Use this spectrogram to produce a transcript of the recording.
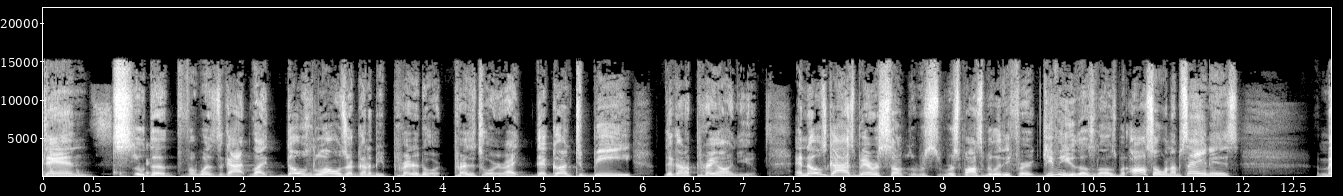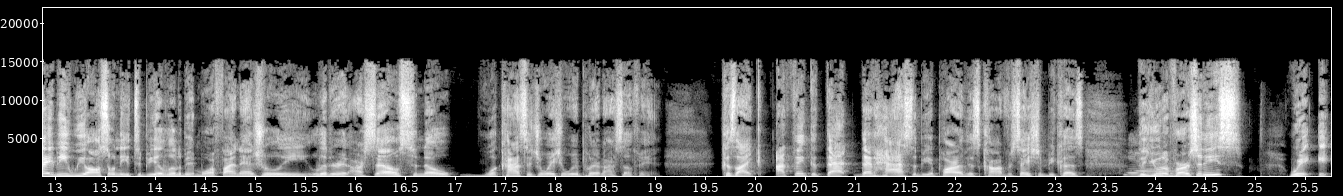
Dan, So the what's the guy like? Those loans are going to be predator predatory, right? They're going to be they're going to prey on you, and those guys bear res- res- responsibility for giving you those loans. But also, what I'm saying is, maybe we also need to be a little bit more financially literate ourselves to know what kind of situation we're putting ourselves in. Cause like, I think that that, that has to be a part of this conversation because the universities, we, i-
